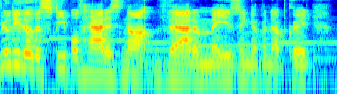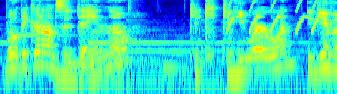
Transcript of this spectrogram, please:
Really, though, the steepled hat is not that amazing of an upgrade. Will it be good on Zidane, though? Can, can he wear one? It give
